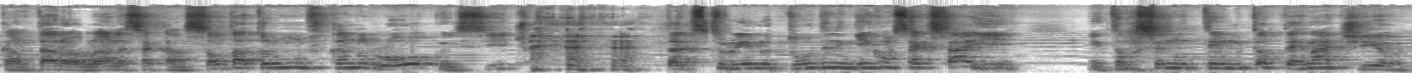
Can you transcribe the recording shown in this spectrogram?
cantarolando essa canção, tá todo mundo ficando louco em sítio, tá destruindo tudo e ninguém consegue sair. Então você não tem muita alternativa.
